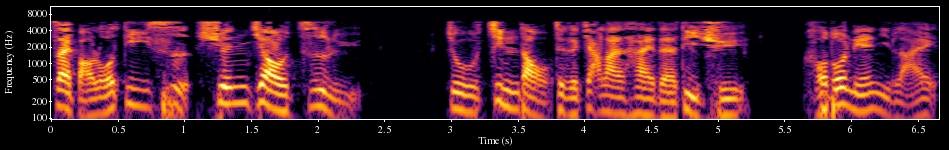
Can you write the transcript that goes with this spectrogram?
在保罗第一次宣教之旅就进到这个加拉太的地区，好多年以来。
